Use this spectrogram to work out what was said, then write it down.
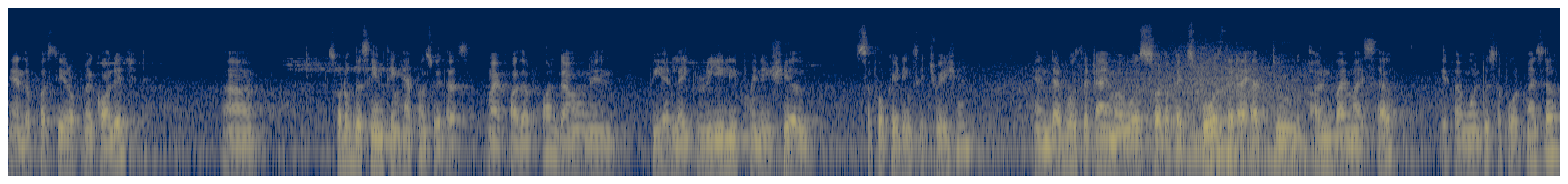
and the first year of my college. Uh, sort of the same thing happens with us. My father fall down, and we had like really financial suffocating situation. And that was the time I was sort of exposed that I had to earn by myself if I want to support myself.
